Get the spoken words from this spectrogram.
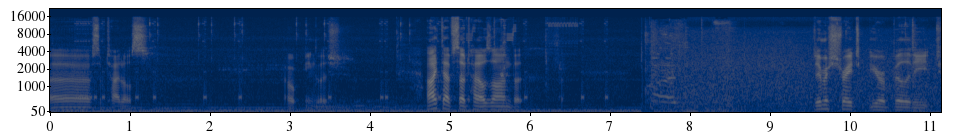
Uh, subtitles. Oh, English. I like to have subtitles on, but demonstrate your ability to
